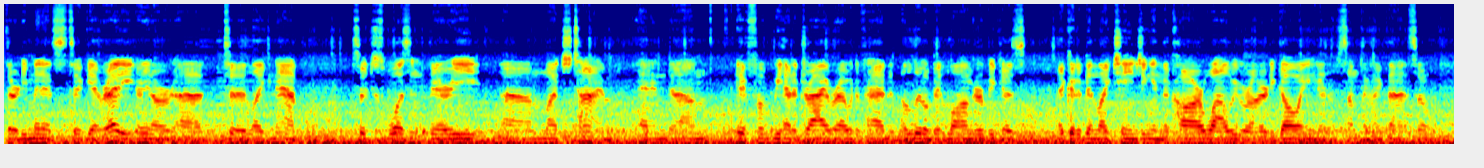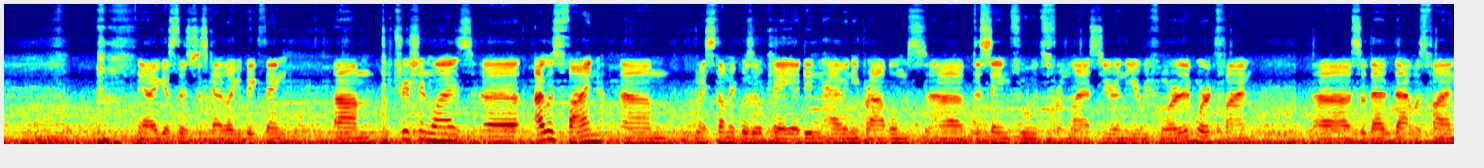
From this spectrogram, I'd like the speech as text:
30 minutes to get ready or you know uh, to like nap, so it just wasn't very uh, much time. And um, if we had a driver, I would have had a little bit longer because I could have been like changing in the car while we were already going or something like that. So yeah, I guess that's just kind of like a big thing. Um, nutrition wise, uh, I was fine. Um, my stomach was okay. I didn't have any problems. Uh, the same foods from last year and the year before, it worked fine. Uh, so that that was fine.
